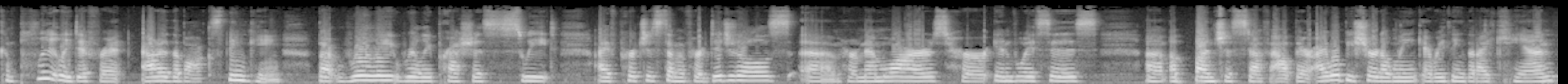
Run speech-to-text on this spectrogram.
completely different out of the box thinking, but really, really precious, sweet. I've purchased some of her digitals, um, her memoirs, her invoices. Um, a bunch of stuff out there. I will be sure to link everything that I can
